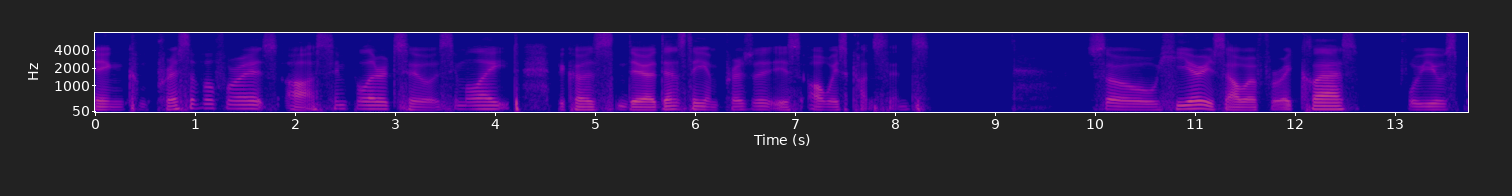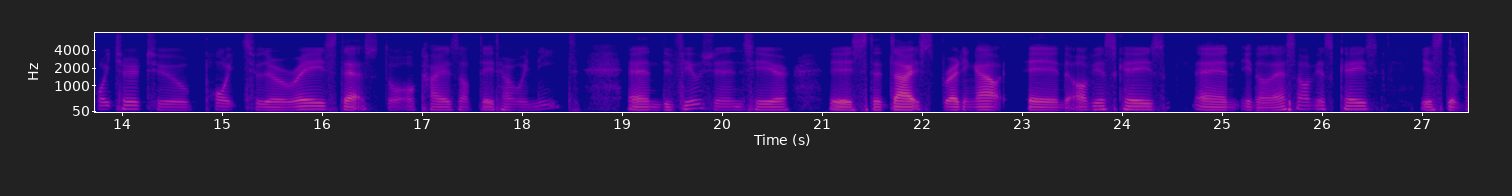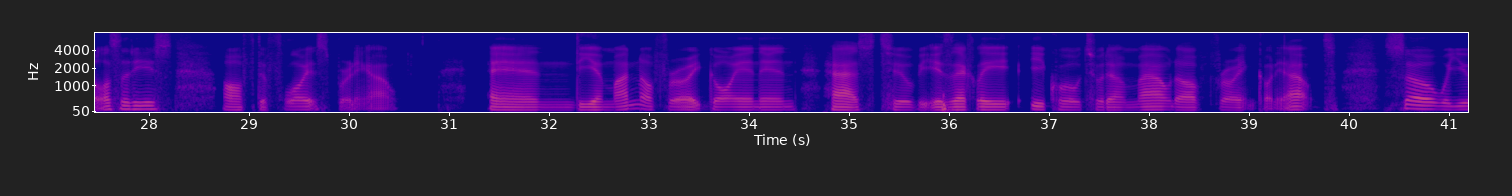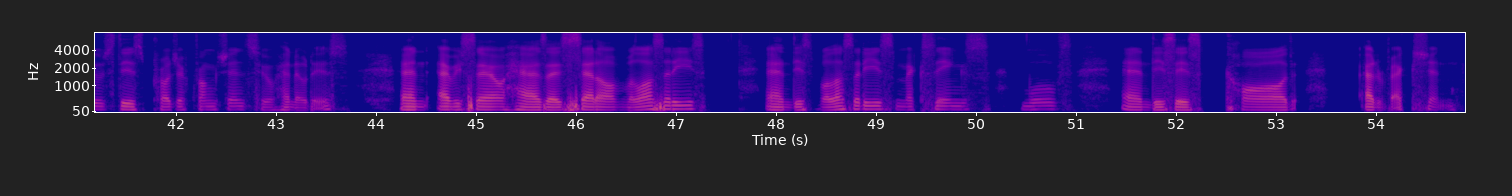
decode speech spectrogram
Incompressible fluids are simpler to simulate because their density and pressure is always constant. So here is our fluid class. We use pointer to point to the arrays that store all kinds of data we need. And diffusions here is the dye spreading out in the obvious case and in the less obvious case is the velocities of the fluid spreading out and the amount of fluid going in has to be exactly equal to the amount of fluid going out. So we use this project function to handle this. And every cell has a set of velocities and these velocities make things move and this is called advection.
